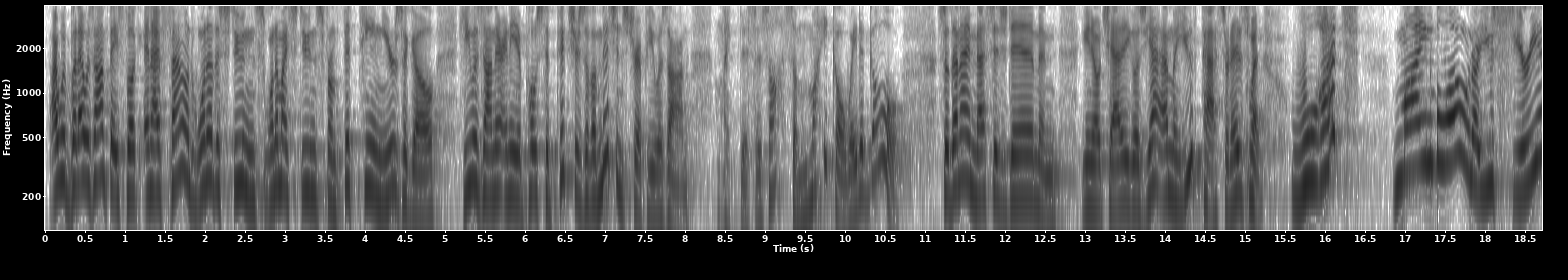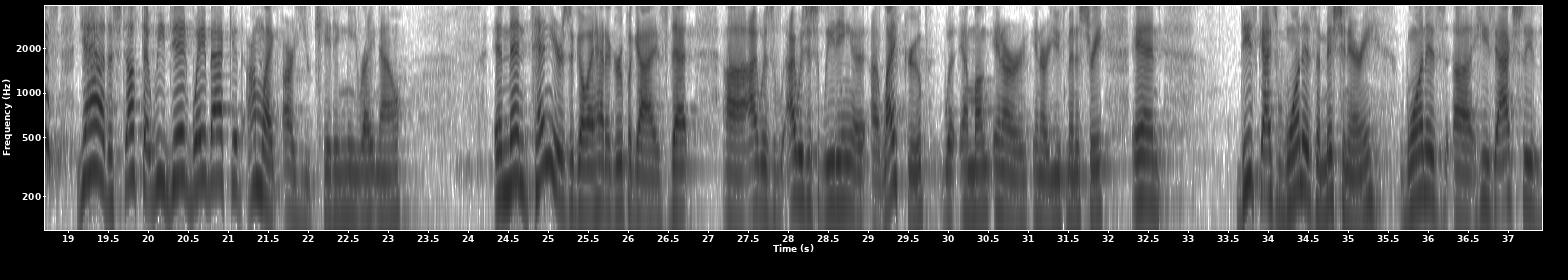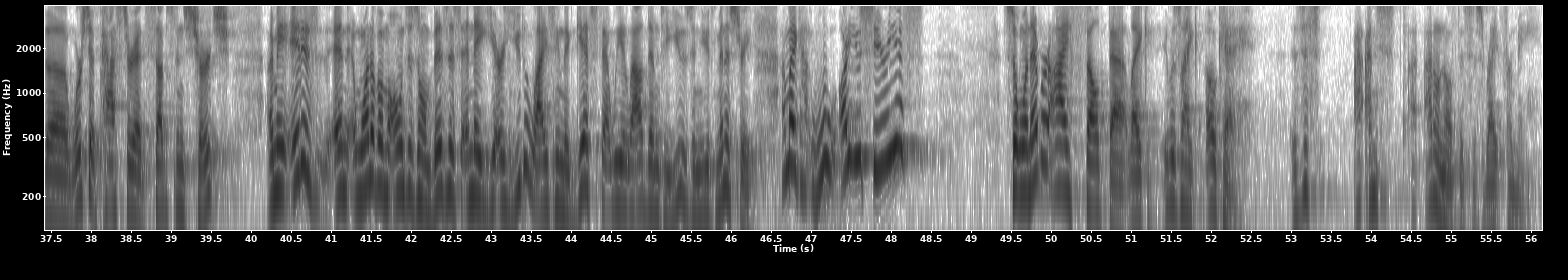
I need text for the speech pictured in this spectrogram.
I would, but I was on Facebook and I found one of the students, one of my students from 15 years ago, he was on there and he had posted pictures of a missions trip he was on. I'm like, this is awesome. Michael, way to go. So then I messaged him and, you know, chatted. He goes, yeah, I'm a youth pastor. And I just went, what? Mind blown. Are you serious? Yeah, the stuff that we did way back. I'm like, are you kidding me right now? And then 10 years ago, I had a group of guys that, uh, I, was, I was just leading a, a life group among, in, our, in our youth ministry. And these guys, one is a missionary, one is, uh, he's actually the worship pastor at Substance Church. I mean, it is, and one of them owns his own business, and they are utilizing the gifts that we allowed them to use in youth ministry. I'm like, are you serious? So whenever I felt that, like, it was like, okay, is this, I, am just, I don't know if this is right for me.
